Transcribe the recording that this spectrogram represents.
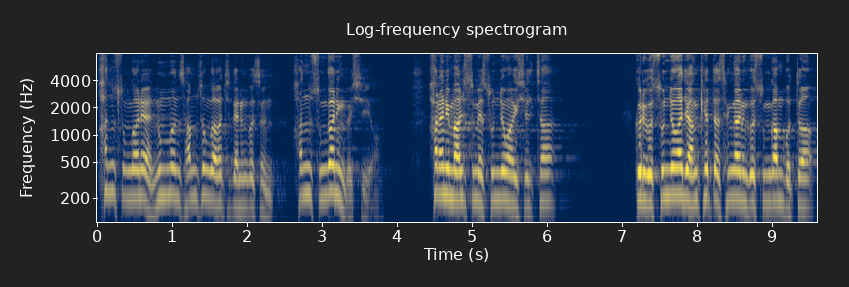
한순간에 눈먼 삼손과 같이 되는 것은 한순간인 것이요. 하나님 말씀에 순종하기 싫다. 그리고 순종하지 않겠다 생각하는 그 순간부터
